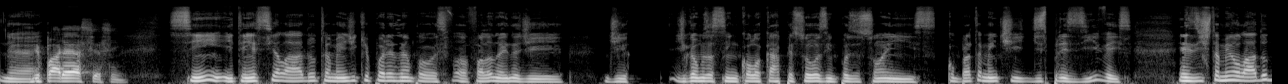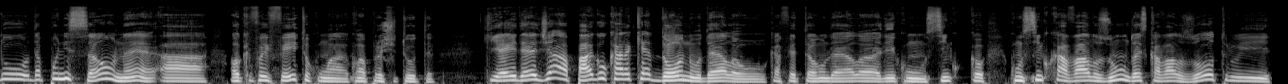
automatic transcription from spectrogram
É. Me parece assim. Sim, e tem esse lado também de que, por exemplo, falando ainda de, de, digamos assim, colocar pessoas em posições completamente desprezíveis, existe também o lado do, da punição, né, a, ao que foi feito com a, com a prostituta. Que é a ideia de, ah, paga o cara que é dono dela, o cafetão dela ali com cinco, com cinco cavalos um, dois cavalos outro e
